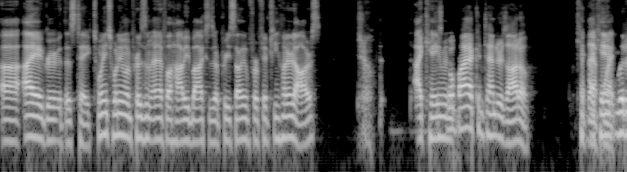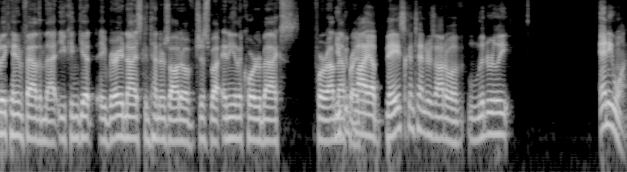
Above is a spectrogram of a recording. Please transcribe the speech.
Uh, I agree with this take. 2021 Prism NFL hobby boxes are pre-selling for fifteen hundred dollars. I Just even. go buy a contender's auto. I can't literally can't fathom that. You can get a very nice contenders auto of just about any of the quarterbacks for around You that price. buy a base contender's auto of literally anyone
